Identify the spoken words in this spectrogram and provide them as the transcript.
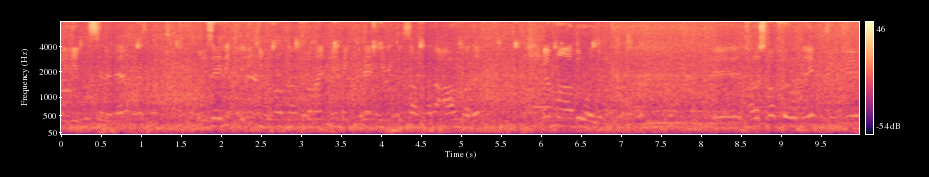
son 20 senede özellikle 2010'dan sonra emekliler gerekli zamları almadı ve mağdur oldum. Ee, çalışmak zorundayım çünkü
